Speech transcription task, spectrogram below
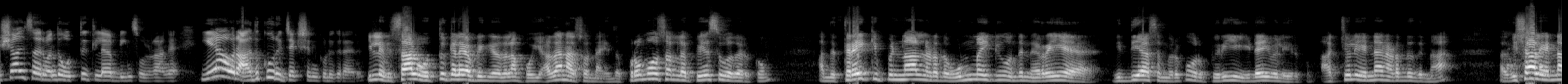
விஷால் சார் வந்து ஒத்துக்கல அப்படின்னு சொல்றாங்க. ஏன் அவர் அதுக்கும் ரிஜெக்ஷன் கொடுக்குறாரு? இல்லை விசால் ஒத்துக்கலை அப்படிங்கிறதெல்லாம் போய் அதான் நான் சொன்னேன். இந்த ப்ரொமோஷனில் பேசுவதற்கும் அந்த திரைக்கு பின்னால் நடந்த உண்மைக்கும் வந்து நிறைய வித்தியாசம் இருக்கும் ஒரு பெரிய இடைவெளி இருக்கும். ஆக்சுவலி என்ன நடந்ததுன்னா விஷால் என்ன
